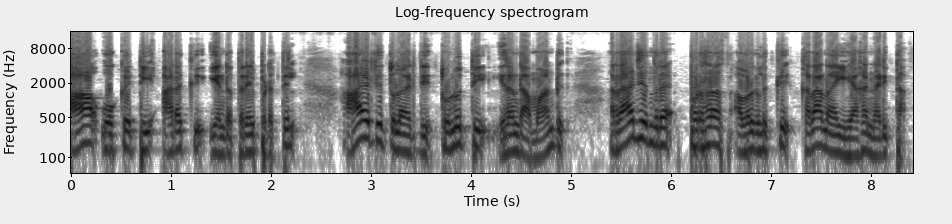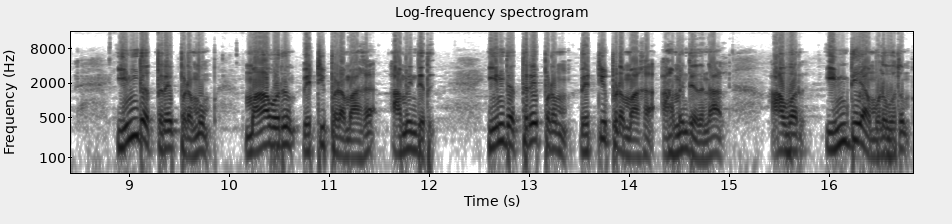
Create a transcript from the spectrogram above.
ஆ. ஒக்கட்டி அடக்கு என்ற திரைப்படத்தில் ஆயிரத்தி தொள்ளாயிரத்தி தொண்ணூற்றி இரண்டாம் ஆண்டு ராஜேந்திர பிரசாத் அவர்களுக்கு கதாநாயகியாக நடித்தார். இந்த திரைப்படமும் மாபெரும் வெற்றி படமாக அமைந்தது. இந்த திரைப்படம் வெற்றி படமாக அமைந்ததனால் அவர் இந்தியா முழுவதும்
